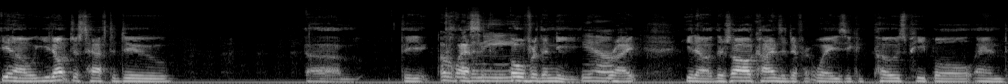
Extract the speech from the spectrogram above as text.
you know, you don't just have to do um, the Over the classic knee. over the knee, Yeah. right? You know, there's all kinds of different ways you could pose people and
